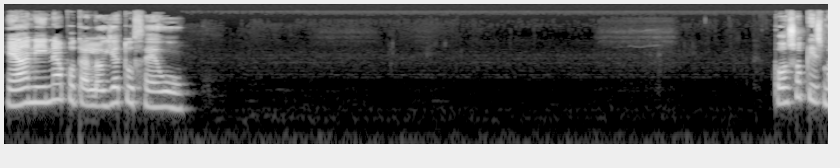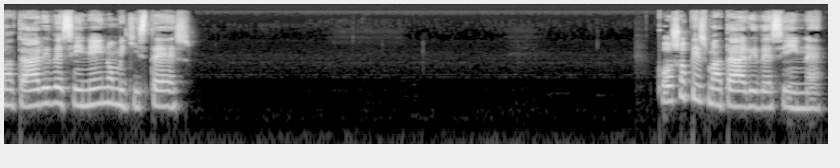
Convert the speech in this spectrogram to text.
εάν είναι από τα λόγια του Θεού. Πόσο πεισματάριδες είναι οι νομικιστές. Πόσο πεισματάριδες είναι.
